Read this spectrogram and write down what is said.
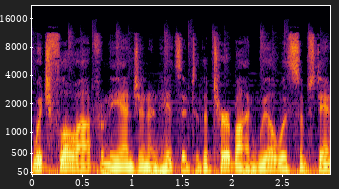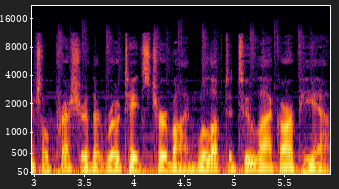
which flow out from the engine and hits it to the turbine wheel with substantial pressure that rotates turbine wheel up to 2 lakh rpm.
